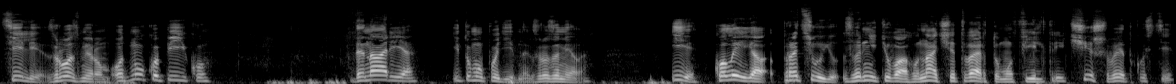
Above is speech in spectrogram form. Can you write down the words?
цілі з розміром 1 копійку, динарія і тому подібних, зрозуміло. І коли я працюю, зверніть увагу на четвертому фільтрі чи швидкості,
